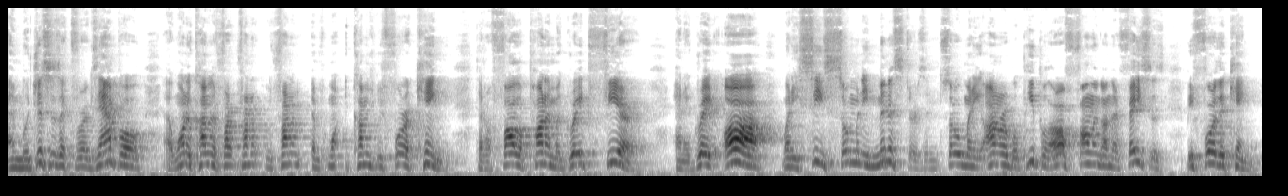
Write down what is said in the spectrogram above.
and just as like for example, uh, one who comes in front, front, in front of, comes before a king, that'll fall upon him a great fear and a great awe when he sees so many ministers and so many honorable people are all falling on their faces before the king.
